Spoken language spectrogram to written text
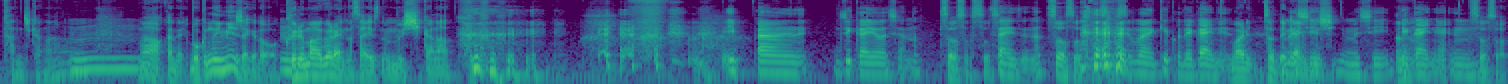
感じかな、うん。まあわかんない。僕のイメージだけど、うん。車ぐらいのサイズの虫かな 一般自家用車のそうそうそうサイズの。そうそうそうそう。まあ結構でかいね。割とでかい虫。虫。うんでかいね。うん。そうそう。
